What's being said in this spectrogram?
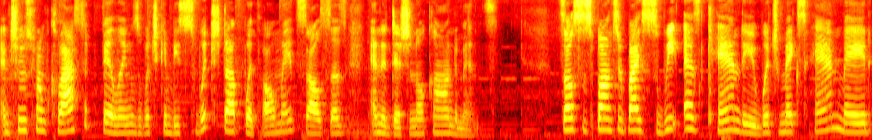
and choose from classic fillings which can be switched up with homemade salsas and additional condiments. It's also sponsored by Sweet as Candy, which makes handmade,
